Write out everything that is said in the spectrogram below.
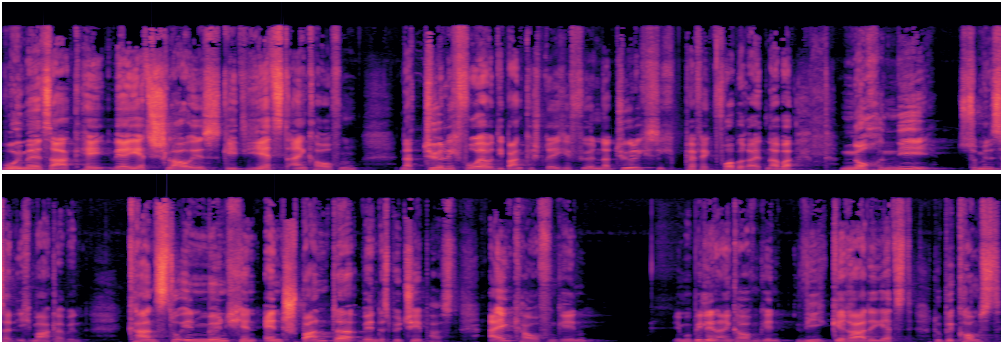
wo ich mir jetzt sage, hey, wer jetzt schlau ist, geht jetzt einkaufen, natürlich vorher die Bankgespräche führen, natürlich sich perfekt vorbereiten, aber noch nie, zumindest seit ich Makler bin, kannst du in München entspannter, wenn das Budget passt, einkaufen gehen, Immobilien einkaufen gehen, wie gerade jetzt. Du bekommst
